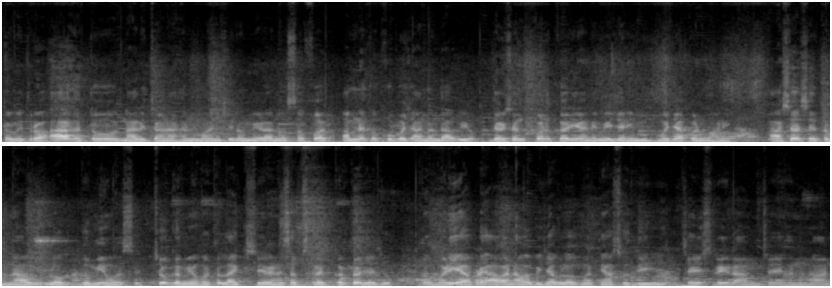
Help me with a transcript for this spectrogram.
તો મિત્રો આ હતો નારીચાણા હનુમાનજીનો મેળાનો સફર. અમને તો ખૂબ જ આનંદ આવ્યો. દર્શન પણ કર્યા અને મેજાની મજા પણ માણી. આશા છે તમને આ વ્લોગ ગમ્યો હશે. જો ગમ્યો હોય તો લાઈક શેર અને સબસ્ક્રાઈબ કરતા જજો. તો મળીએ આપણે આવા નવા બીજા વ્લોગમાં. ત્યાં સુધી જય શ્રી રામ, જય હનુમાન,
